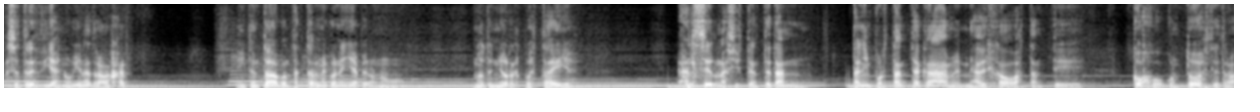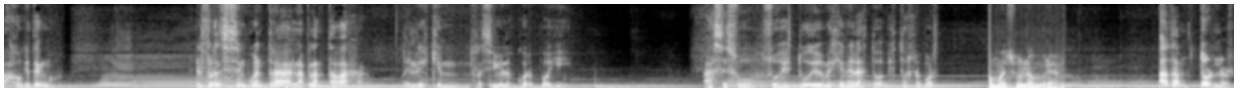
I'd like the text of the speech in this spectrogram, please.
hace tres días no viene a trabajar. He intentado contactarme con ella, pero no, no he tenido respuesta a ella al ser un asistente tan, tan importante acá, me, ha dejado bastante cojo con todo este trabajo que tengo. El forense se encuentra en la planta baja. Él es quien recibe los cuerpos y hace sus estudios y me genera estos reportes. ¿Cómo es su nombre? Adam Turner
